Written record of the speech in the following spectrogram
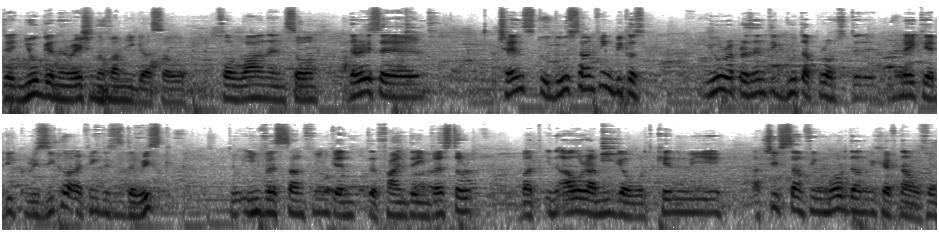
the new generation of Amiga, so for one and so on, there is a chance to do something because you represent a good approach to make a big risiko. I think this is the risk to invest something and to find the investor. But in our Amiga world, can we achieve something more than we have now? So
